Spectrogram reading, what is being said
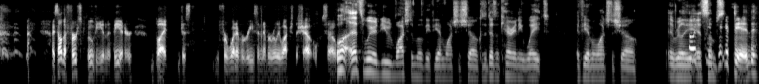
I saw the first movie in the theater, but just for whatever reason never really watched the show. So well, that's weird. You watch the movie if you haven't watched the show because it doesn't carry any weight if you haven't watched the show. It really no, it, it's some. It, it, did.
